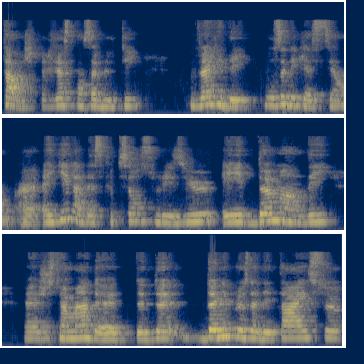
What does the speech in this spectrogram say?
tâche, responsabilité, valider, poser des questions, euh, ayez la description sous les yeux et demandez euh, justement de, de, donner plus de détails sur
